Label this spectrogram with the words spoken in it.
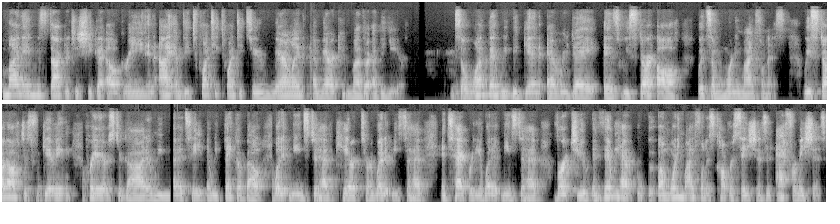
My name is Dr. Tashika L. Green, and I am the 2022 Maryland American Mother of the Year. So, one thing we begin every day is we start off with some morning mindfulness. We start off just giving prayers to God and we meditate and we think about what it means to have character and what it means to have integrity and what it means to have virtue. And then we have a uh, morning mindfulness conversations and affirmations.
